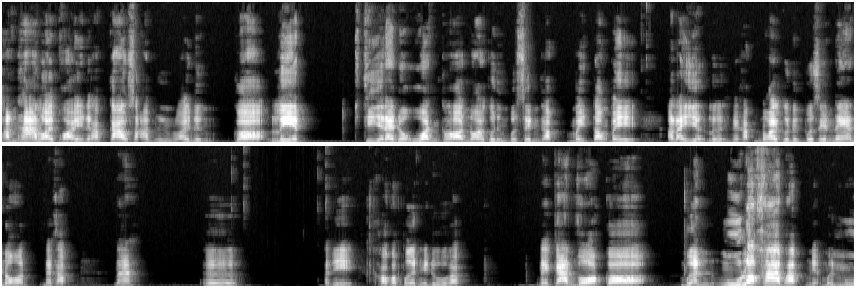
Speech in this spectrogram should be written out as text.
พันห้าร้อยพอยต์นะครับเก้าสามถึงร้อยหนึ่งก็เลท ที่จะได้โดอ้วนก็น้อยกว่าหนึ่งเปอร์เซ็นครับไม่ต้องไปอะไรเยอะเลยนะครับ น้อยกว่าหนึ่งเปอร์เซ็นแน่นอนนะครับนะเอออันนี้เขาก็เปิดให้ดูครับ ในการวอล์กก็เหมือนงูลอกคาบครับเนี่ยเหมือนงู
